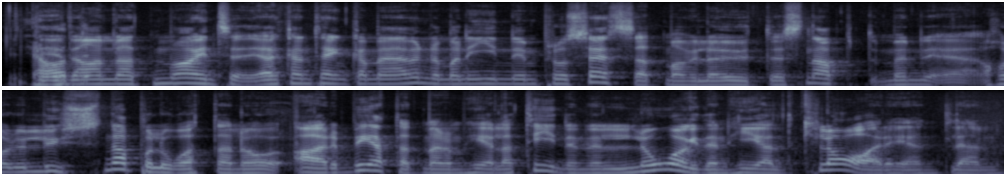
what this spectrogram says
till Ja, ett det- annat mindset. Jag kan tänka mig även när man är inne i en process att man vill ha ut det snabbt. Men eh, har du lyssnat på låtarna och arbetat med dem hela tiden? Eller låg den helt klar egentligen?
